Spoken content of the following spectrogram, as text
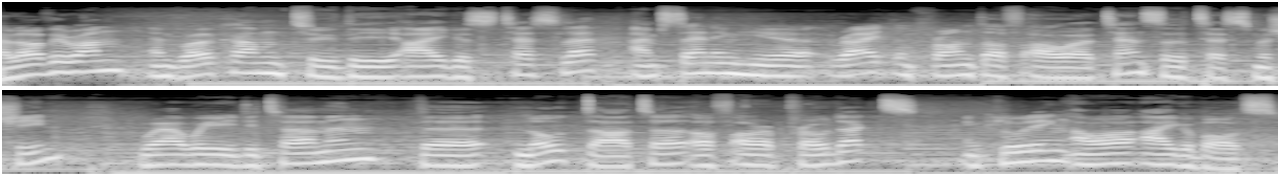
Hello everyone and welcome to the IGUS test lab. I'm standing here right in front of our tensor test machine where we determine the load data of our products including our igubals.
